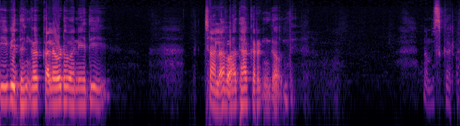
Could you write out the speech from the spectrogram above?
ఈ విధంగా కలవడం అనేది చాలా బాధాకరంగా ఉంది. నమస్కారం.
